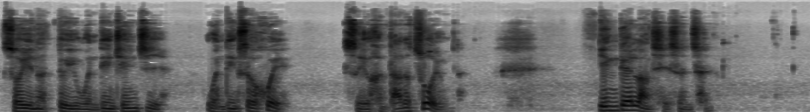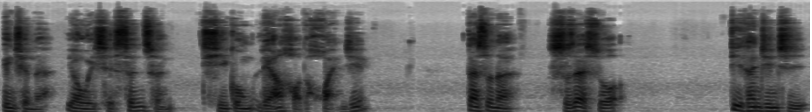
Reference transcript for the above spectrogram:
所以呢，对于稳定经济、稳定社会是有很大的作用的。应该让其生存，并且呢，要为其生存提供良好的环境。但是呢，实在说，地摊经济。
